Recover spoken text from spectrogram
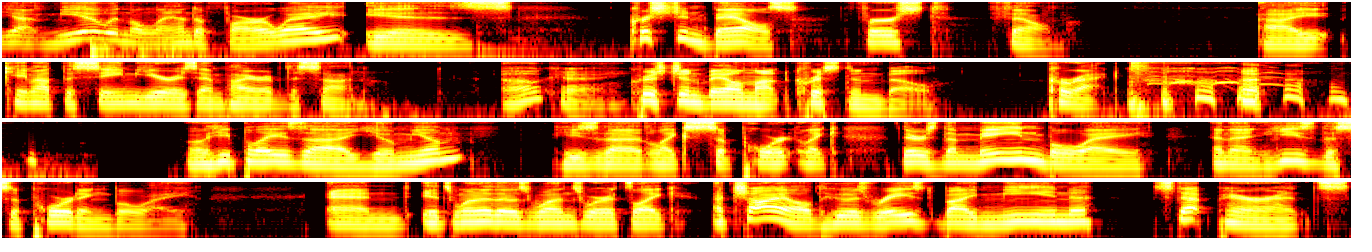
But yeah, Mio in the Land of Faraway is Christian Bale's first film. Uh, it came out the same year as Empire of the Sun. Okay. Christian Bale, not Kristen Bell. Correct. well, he plays uh, Yum Yum. He's the like support. Like there's the main boy, and then he's the supporting boy. And it's one of those ones where it's like a child who is raised by mean step parents,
